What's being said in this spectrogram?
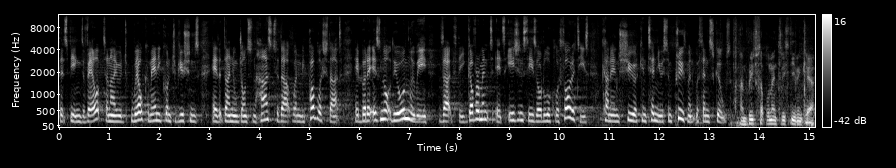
that's being developed. And I would welcome any contributions eh, that Daniel Johnson has to that when we publish that. Eh, but it is not the only way that the government, its agencies or local authorities can ensure continuous improvement within schools. And brief supplementary Stephen Kerr.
